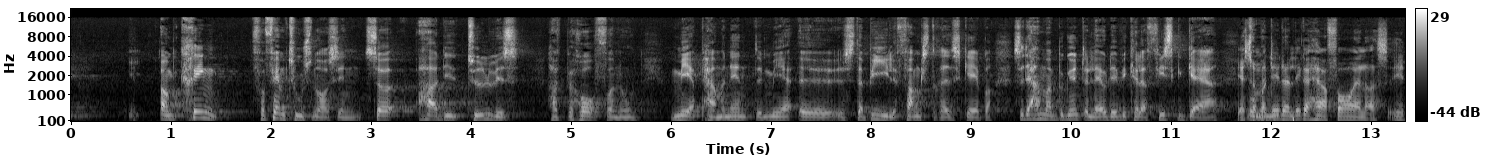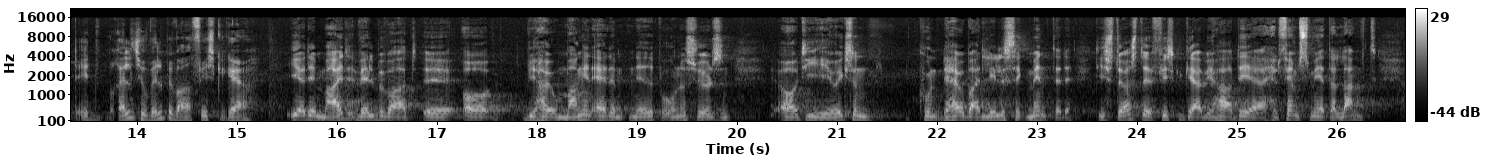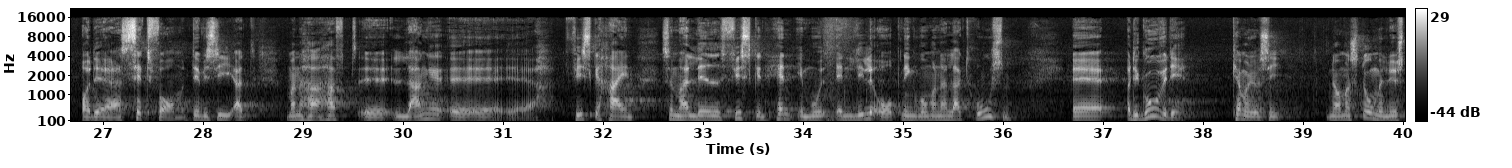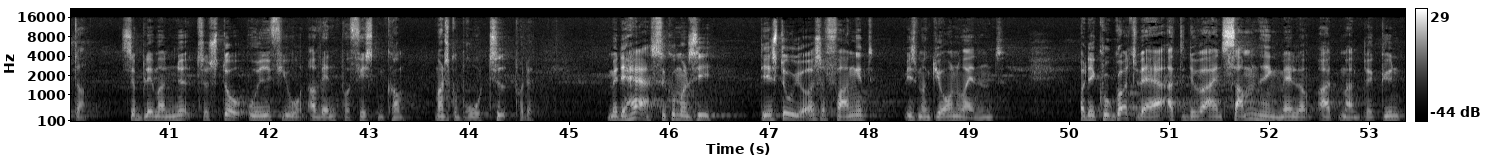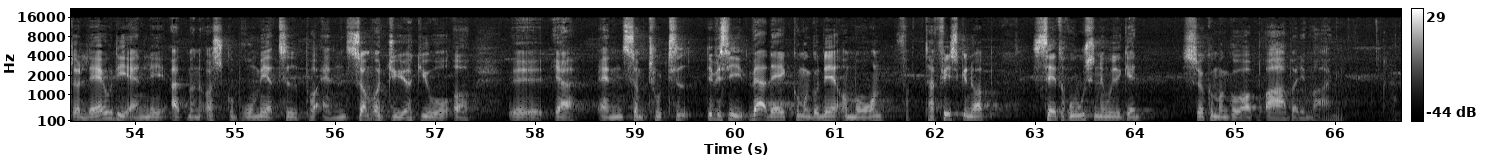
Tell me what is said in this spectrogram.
omkring for 5.000 år siden, så har de tydeligvis haft behov for nogle mere permanente, mere øh, stabile fangstredskaber. Så der har man begyndt at lave det, vi kalder fiskegær. Ja, som man, er det, der ligger her foran os. Et, et relativt velbevaret fiskegær. Ja, det er meget velbevaret, øh, og vi har jo mange af dem nede på undersøgelsen, og de er jo ikke sådan kun, det er jo bare et lille segment af det. De største fiskegær, vi har, det er 90 meter langt, og det er sætformet. Det vil sige, at man har haft øh, lange øh, fiskehegn, som har ledet fisken hen imod en lille åbning, hvor man har lagt rusen. Øh, og det gode ved det, kan man jo sige, når man stod med lyster, så blev man nødt til at stå ude i fjorden og vente på, at fisken kom. Man skulle bruge tid på det. Men det her, så kunne man sige, det stod jo også fanget, hvis man gjorde noget andet. Og det kunne godt være, at det var en sammenhæng mellem, at man begyndte at lave de anlæg, at man også skulle bruge mere tid på andet, som at dyrke jord og øh, ja, andet, som tog tid. Det vil sige, hver dag kunne man gå ned om morgenen, tage fisken op, sætte rusene ud igen, så kunne man gå op og arbejde i marken.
